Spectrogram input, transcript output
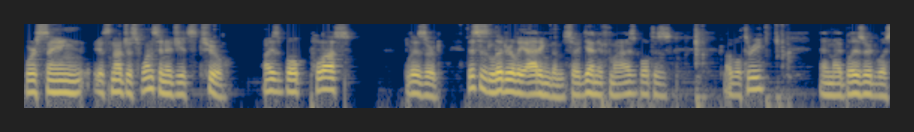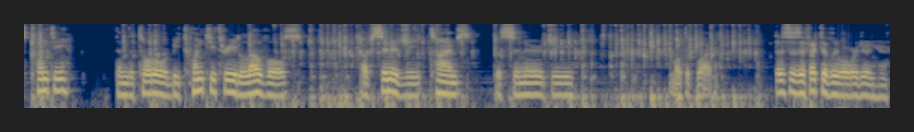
we're saying it's not just one synergy, it's two. Ice Bolt plus Blizzard. This is literally adding them. So again, if my Ice Bolt is level 3 and my Blizzard was 20, then the total would be 23 levels of synergy times the synergy multiplier. This is effectively what we're doing here.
